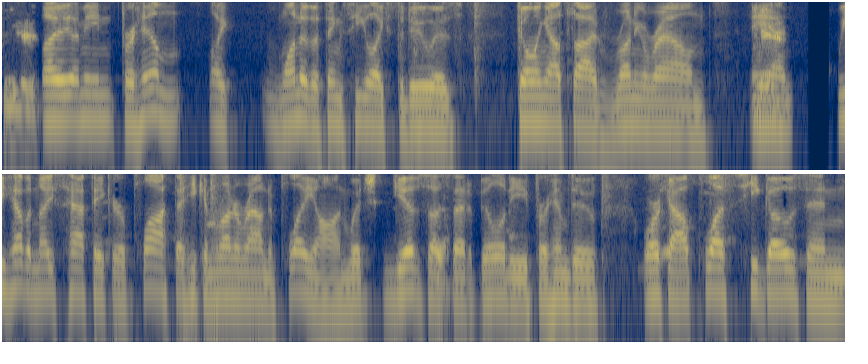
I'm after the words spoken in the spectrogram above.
Yeah. But I mean, for him, like one of the things he likes to do is going outside, running around, and Yeah. we have a nice half acre plot that he can run around and play on, which gives us that ability for him to work out. Plus, he goes and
